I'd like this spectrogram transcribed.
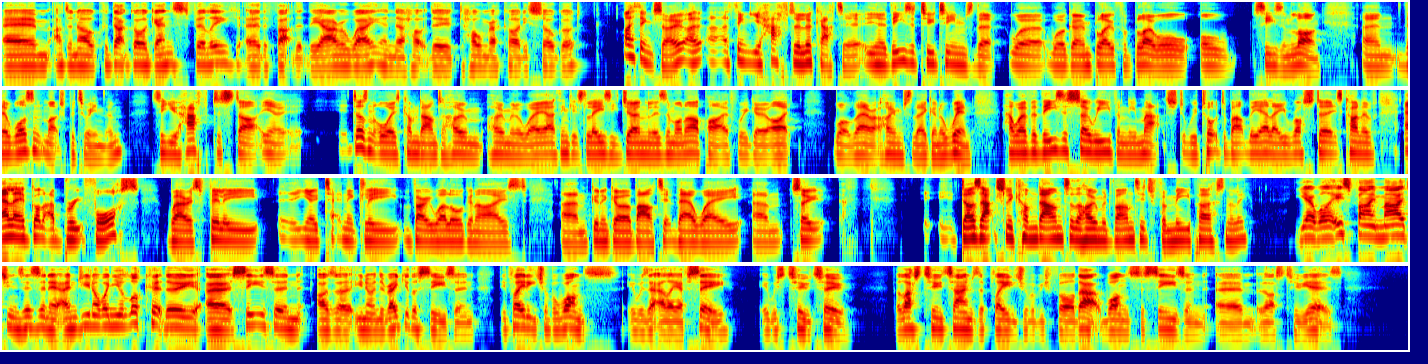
um, I don't know? Could that go against Philly? Uh, the fact that they are away and the ho- the home record is so good. I think so. I, I think you have to look at it. You know, these are two teams that were were going blow for blow all all season long, and there wasn't much between them. So you have to start. You know, it doesn't always come down to home home and away. I think it's lazy journalism on our part if we go, right, well, they're at home, so they're going to win. However, these are so evenly matched. We talked about the LA roster. It's kind of LA have got that brute force, whereas Philly, uh, you know, technically very well organized, um, going to go about it their way. Um, so it does actually come down to the home advantage for me personally. Yeah, well, it is fine margins, isn't it? And you know, when you look at the uh, season as a, you know, in the regular season, they played each other once. It was at LAFC. It was two two. The last two times they've played each other before that, once a season, um, the last two years,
